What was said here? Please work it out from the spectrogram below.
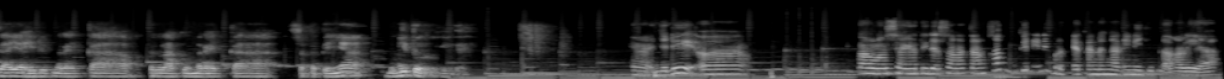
gaya hidup mereka perilaku mereka sepertinya begitu gitu. Ya jadi uh, kalau saya tidak salah tangkap mungkin ini berkaitan dengan ini juga kali ya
